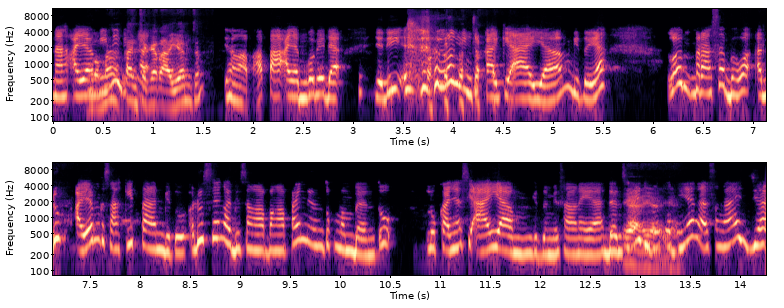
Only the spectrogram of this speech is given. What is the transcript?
Nah ayam Mama ini kan ceker ayam cem ya nggak apa-apa ayam gue beda. Jadi lo nginjak kaki ayam gitu ya lo merasa bahwa aduh ayam kesakitan gitu. Aduh saya nggak bisa ngapa-ngapain untuk membantu lukanya si ayam gitu misalnya ya. Dan saya yeah, juga yeah, ya. tadinya nggak sengaja.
